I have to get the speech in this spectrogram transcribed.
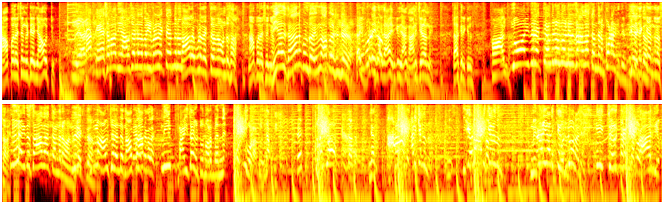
നാപ്പത് ലക്ഷം കിട്ടിയാ ഞാൻ ഒറ്റു. എടാ കേശവ നീ ആവശ്യമില്ലാതെ പറ ഇവിടെ രക്തം എന്തിനു സാറേ ഇവിടെ രക്തം ഉണ്ട് സാറേ. നാപ്പത് ലക്ഷം നീ ഞാൻ അത് സാധനം കൊണ്ടുപോയി. ഇന്ന് നാൽപ്പത് ലക്ഷം രൂപ ദാ ഇവിടെ ഇരിക്കുന്നു ഇരിക്കുന്നു ഞാൻ കാണിച്ചു തരാന്നേ ഇതാക്കിരിക്കുന്നു അയ്യോ ഇത് രക്തചന്ദ്രനൊന്നുമല്ല ഇത് സാധാ ചന്ദനം. പോടാ ഇത്. സാറേ. ഇല്ല ഇത് സാധാ ചന്ദനമാണ്. ആവശ്യമില്ല. എന്റെ നാപ്പത് എടാ, നീ പൈസ കിട്ടുമെന്ന് പറയുമ്പോ എന്നെ ഒത്തുകൂടാ. ഞാൻ അടിക്കരുത്. അടിക്കരുത്. അടിക്കരുത്. ഈ ചെറുക്കന്റെ കാര്യം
